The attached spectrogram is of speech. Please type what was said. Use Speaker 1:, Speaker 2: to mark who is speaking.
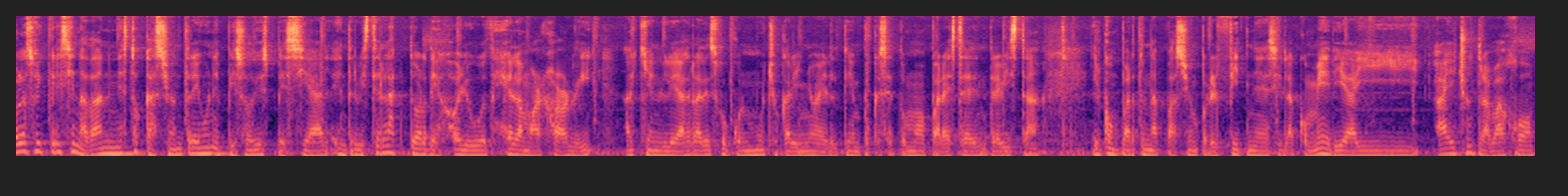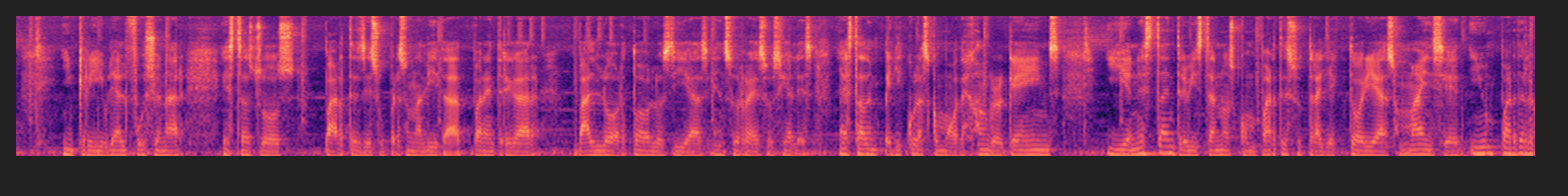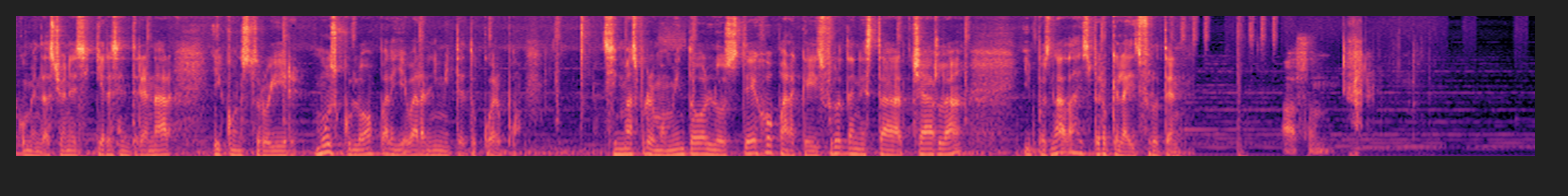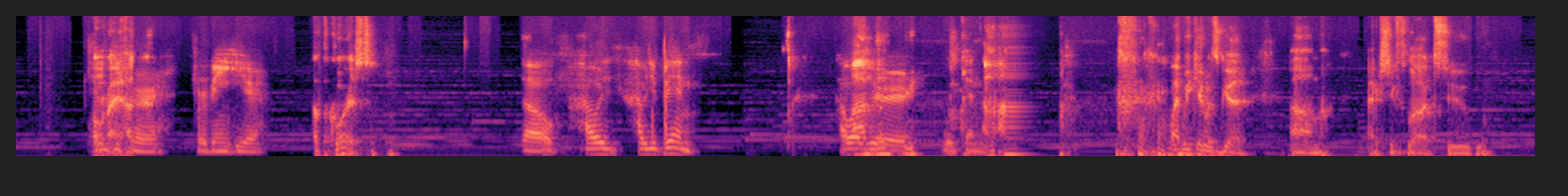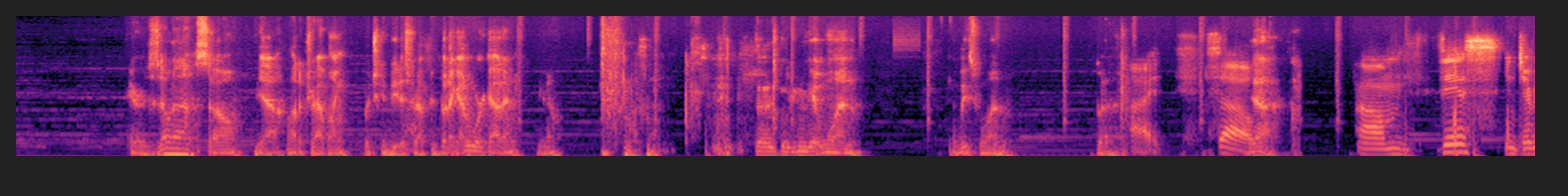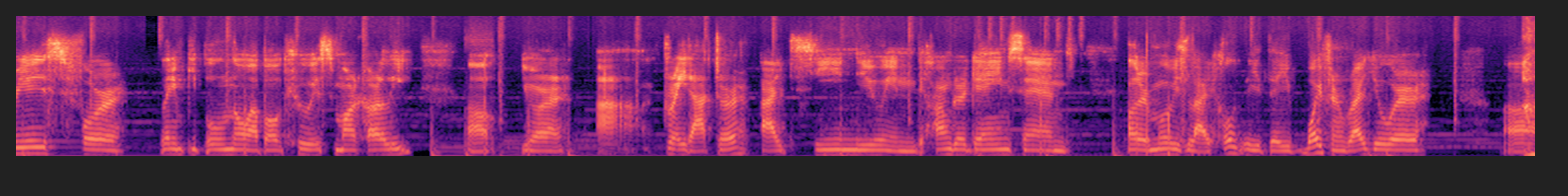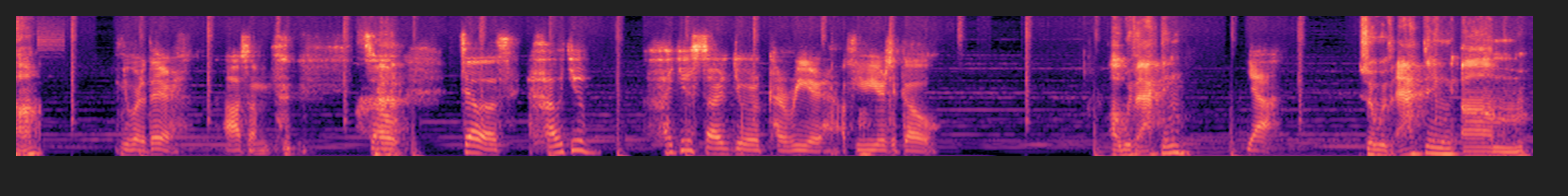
Speaker 1: Hola, soy Cristian Adán. En esta ocasión traigo un episodio especial. Entrevisté al actor de Hollywood, Mark Hardy, a quien le agradezco con mucho cariño el tiempo que se tomó para esta entrevista. Él comparte una pasión por el fitness y la comedia y ha hecho un trabajo increíble al fusionar estas dos partes de su personalidad para entregar valor todos los días en sus redes sociales. Ha estado en películas como The Hunger Games y en esta entrevista nos comparte su trayectoria, su mindset y un par de recomendaciones si quieres entrenar y construir músculo para llevar al límite tu cuerpo. Sin más por el momento, los dejo para que disfruten esta charla y pues nada, espero que la disfruten.
Speaker 2: Awesome. Thank you for, for being here.
Speaker 3: Of course.
Speaker 2: So how how you been? How was your weekend? Uh-huh.
Speaker 3: My weekend was good. Um, I actually flew out to Arizona, so yeah, a lot of traveling, which can be disruptive. But I got to work out in, you know. Awesome. so we can get one, at least one. But
Speaker 2: all right. So yeah. Um, this interview is for letting people know about who is Mark Harley. Uh, you are a great actor. I've seen you in The Hunger Games and other movies like the Boyfriend, right? You were, uh, uh-huh. you were there. Awesome. so, tell us how you how you started your career a few years ago.
Speaker 3: Uh, with acting.
Speaker 2: Yeah.
Speaker 3: So with acting, um,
